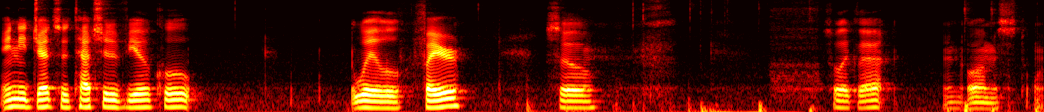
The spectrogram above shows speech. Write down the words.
any jets attached to the vehicle will fire. So so like that. And oh, I missed one.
